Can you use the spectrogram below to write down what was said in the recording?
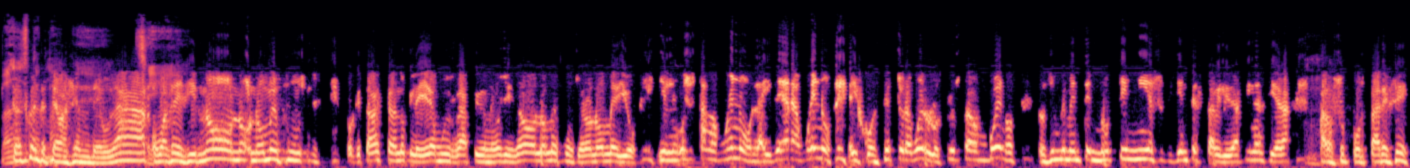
Te das cuenta, te vas a endeudar o vas a decir, no, no, no me funciona, porque estaba esperando que le diera muy rápido, ¿no? Y no, no me funcionó, no me dio. Y el negocio estaba bueno, la idea era bueno, el concepto era bueno, los precios estaban buenos, pero simplemente no tenía suficiente estabilidad financiera para soportar ese,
